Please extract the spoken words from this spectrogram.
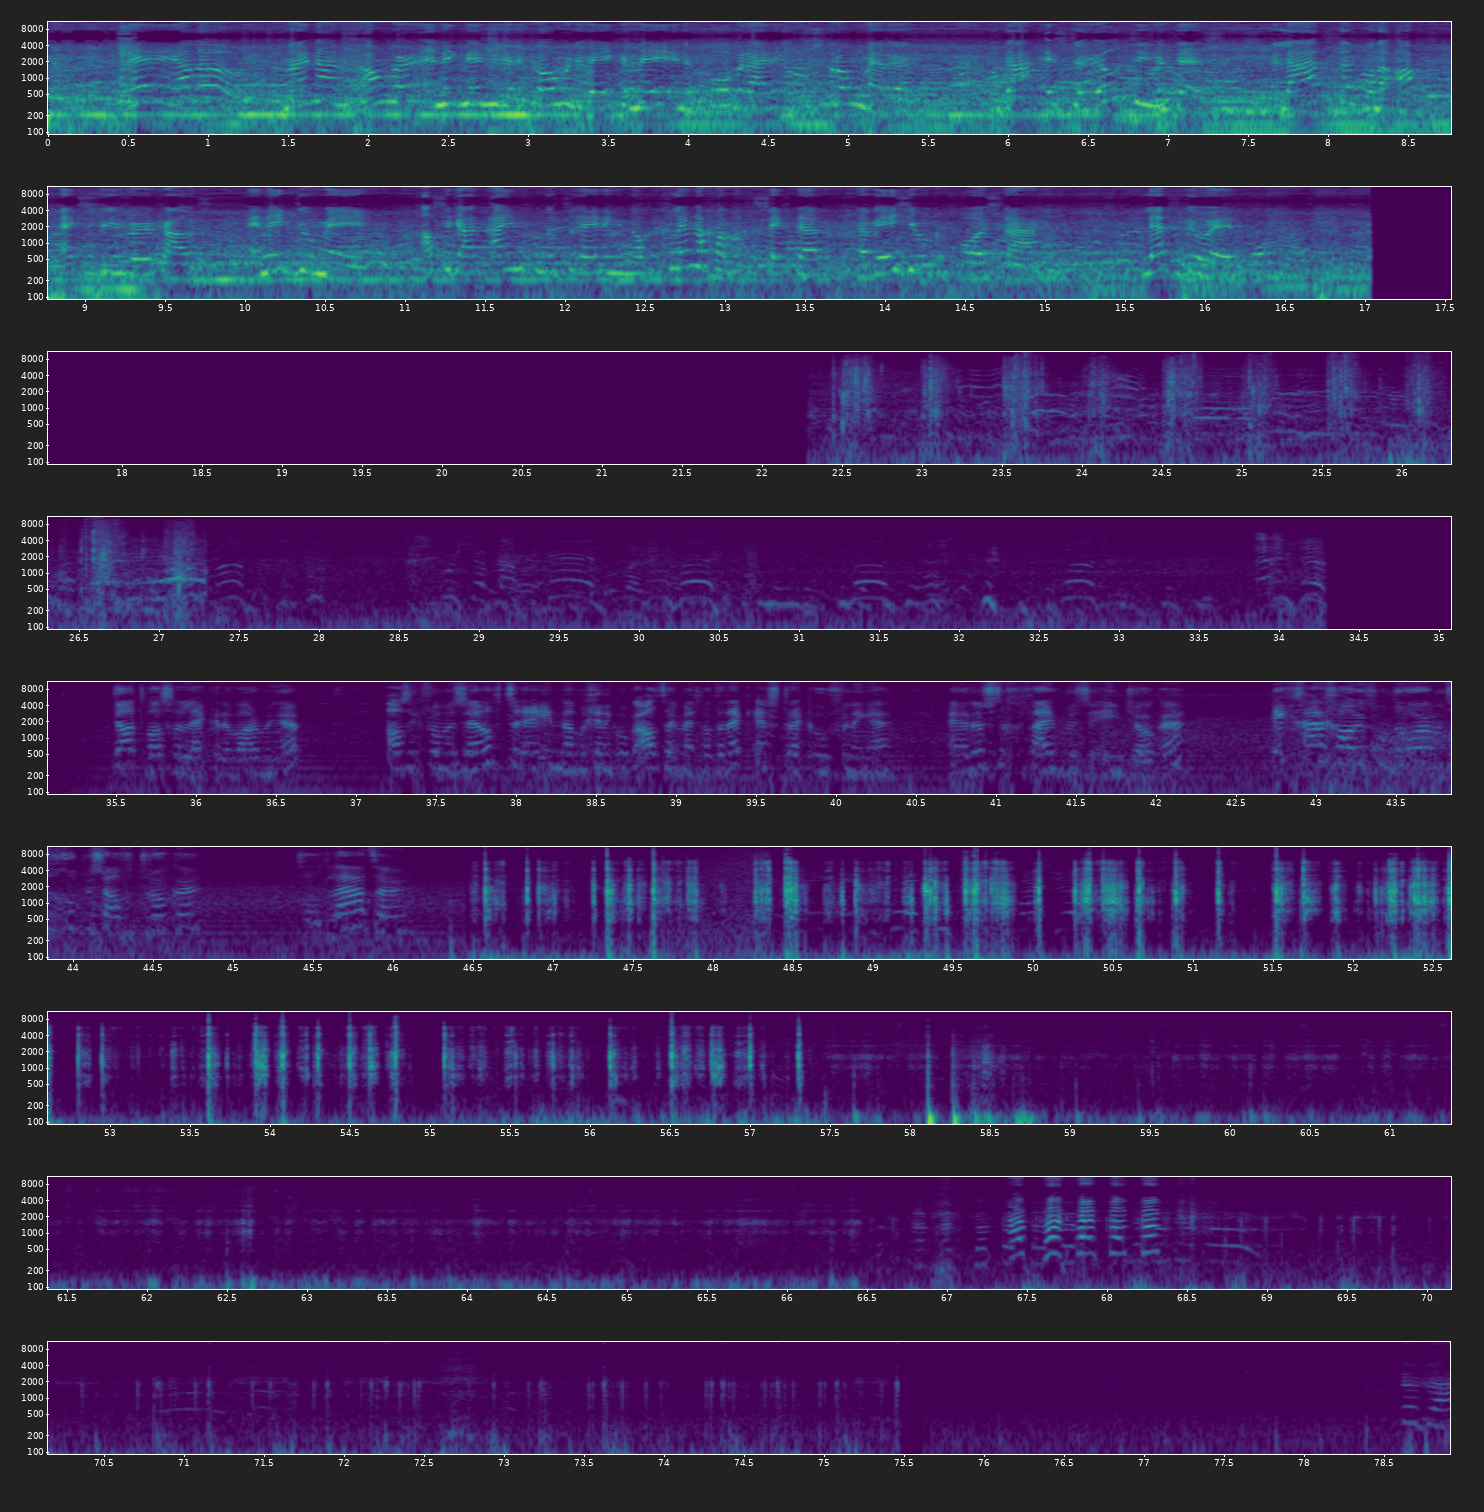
Hey, hallo. Mijn naam is Amber en ik neem jullie de komende weken mee in de voorbereiding op de Strongman Vandaag is de ultieme test. De laatste van de acht extreme workouts. En ik doe mee. Als ik aan het einde van de training nog een glimlach op mijn gezicht heb, dan weet je hoe ik ervoor sta. Let's do it. Was een lekkere warming-up. Als ik voor mezelf train, dan begin ik ook altijd met wat rek- en strekoefeningen en rustige 5 minuten injoggen. Ik ga er gewoon weer vandoor, want de groep is al vertrokken. Tot later. We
